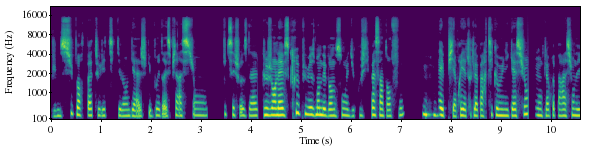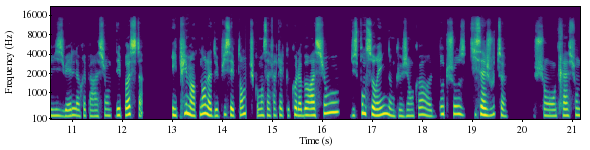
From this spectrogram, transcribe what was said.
Je ne supporte pas tous les tics de langage, les bruits de respiration, toutes ces choses-là que j'enlève scrupuleusement de mes bandes son et du coup j'y passe un temps fou. Mmh et puis après il y a toute la partie communication, donc la préparation des visuels, la préparation des posts. Et puis maintenant là depuis septembre, je commence à faire quelques collaborations, du sponsoring, donc j'ai encore d'autres choses qui s'ajoutent. Je suis en création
